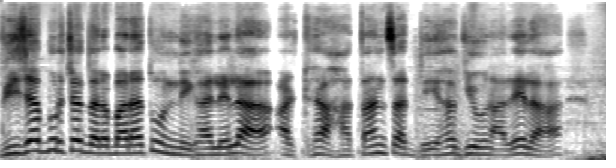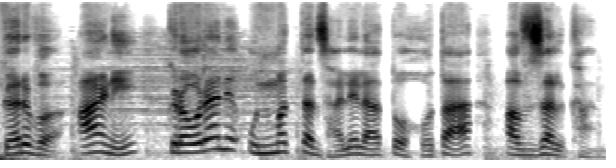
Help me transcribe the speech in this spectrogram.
विजापूरच्या दरबारातून निघालेला अठरा हातांचा देह घेऊन आलेला गर्व आणि क्रौऱ्याने उन्मत्त झालेला तो होता अफजल खान.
